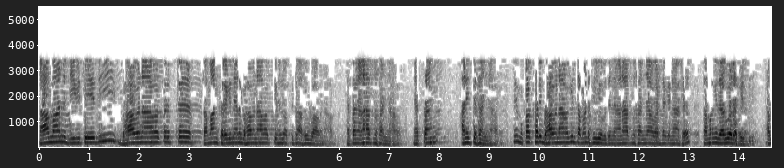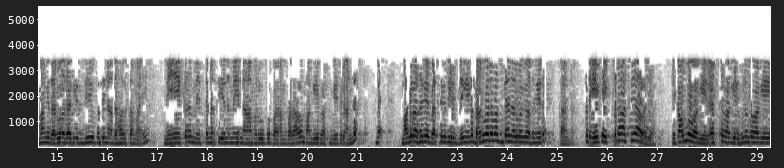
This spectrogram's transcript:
සාමාන්‍ය ජීවිතයේදී භාවනාවකට තමන් කරගෙන යන භාවනාවක් කියන අපිට අසුභ භාවනාව. නැත්නම් අනාත්ම සංඥාව. නැත්නම් අනිත්‍ය සංඥාව. මේ මොකක් හරි භාවනාවකින් තමන්ට සිහිය උපදින අනාත්ම සංඥාව වඩන කෙනාට තමන්ගේ දරුවා දකිද්දී තමන්ගේ දරුවා දකිද්දී උපදින අදහස තමයි මේක මෙතන තියෙන මේ නාම රූප પરම්පරාව මගේ වශයෙන් ගන්න බෑ. මගේ වශයෙන් පැත්තක තියෙද්දී ඒක දරුවටවත් බෑ දරුවගේ වශයෙන් ගන්න. ඒකට ඒක එක්තරා ක්‍රියාවලියක්. ඒක අවුව වගේ, රැස්ස වගේ, හුළඟ වගේ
